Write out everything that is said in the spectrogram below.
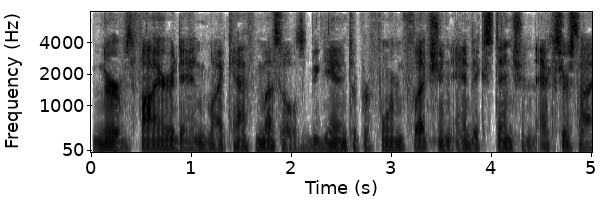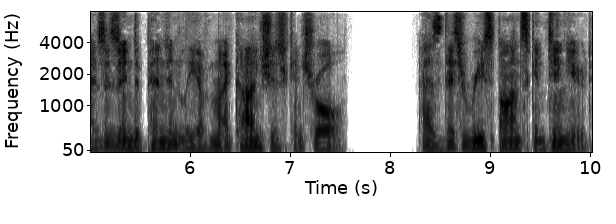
Nerves fired and my calf muscles began to perform flexion and extension exercises independently of my conscious control. As this response continued,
